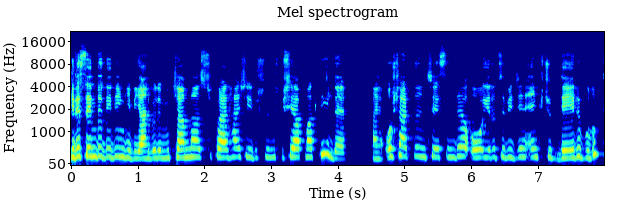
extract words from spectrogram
Bir de senin de dediğin gibi yani böyle mükemmel, süper, her şeyi düşünülmüş bir şey yapmak değil de hani o şartların içerisinde o yaratabileceğin en küçük değeri bulup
